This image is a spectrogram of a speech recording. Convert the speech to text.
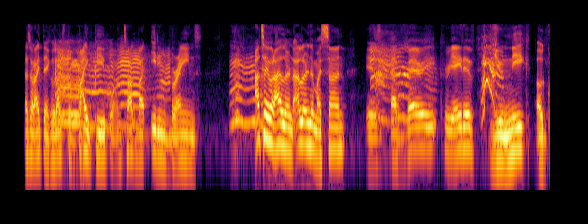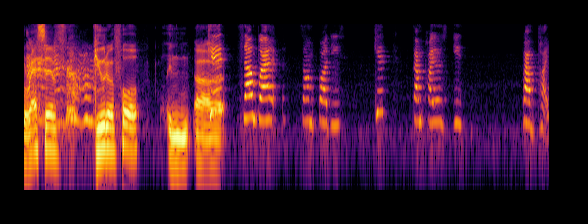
That's what I think, who likes to bite people and talk about eating brains. I'll tell you what I learned. I learned that my son is a very creative, unique, aggressive, beautiful, in uh, Kid, somebody, somebody's kid vampires eat vampires.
